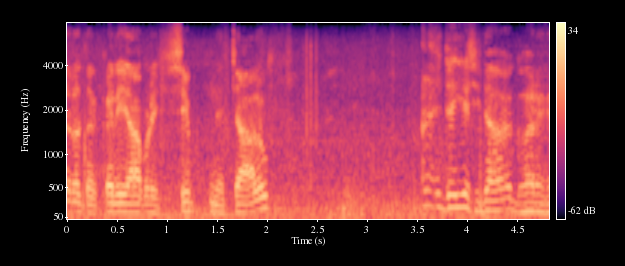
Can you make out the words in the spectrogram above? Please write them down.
ચલો તો કરીએ આપણી શિફ્ટ ને ચાલુ. અને જઈએ સીધા હવે ઘરે.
